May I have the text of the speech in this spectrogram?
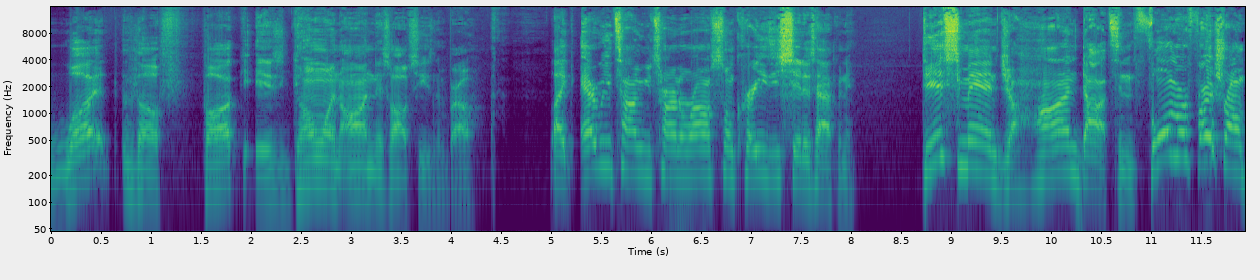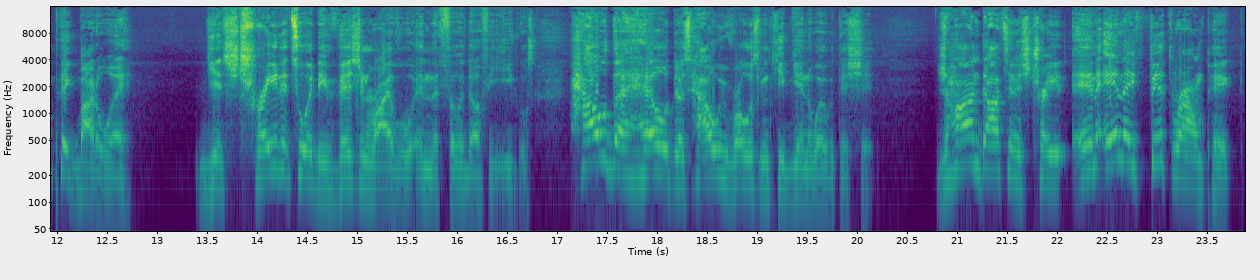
what the fuck is going on this offseason, bro? Like every time you turn around, some crazy shit is happening. This man, Jahan Dotson, former first round pick, by the way, gets traded to a division rival in the Philadelphia Eagles. How the hell does Howie Roseman keep getting away with this shit? Jahan Dotson is traded in, in a fifth round pick,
